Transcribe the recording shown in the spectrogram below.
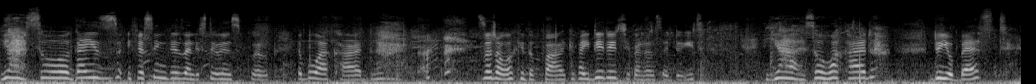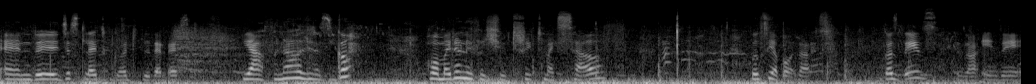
Yeah so guys if you're seeing this and you're still in school you work hard it's not a walk in the park. If i did it you can also do it. Yeah so work hard do your best and uh, just let god do the rest. Yeah for now let us go home. I don't know if i should treat myself we'll see about that because this is not easy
